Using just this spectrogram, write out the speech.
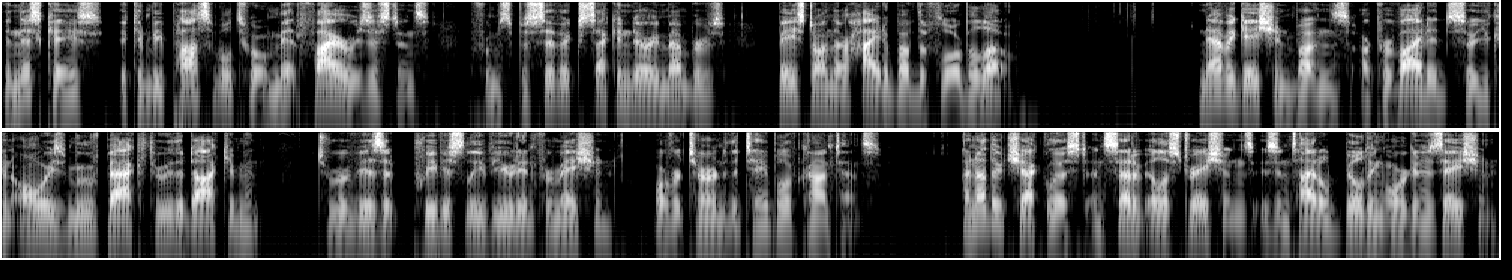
In this case, it can be possible to omit fire resistance from specific secondary members based on their height above the floor below. Navigation buttons are provided so you can always move back through the document to revisit previously viewed information or return to the table of contents. Another checklist and set of illustrations is entitled Building Organization,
